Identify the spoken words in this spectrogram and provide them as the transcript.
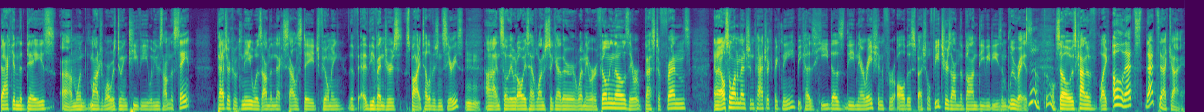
back in the days um, when Roger Moore was doing TV when he was on The Saint. Patrick Macnee was on the next soundstage filming the the Avengers spy television series, uh, and so they would always have lunch together when they were filming those. They were best of friends. And I also want to mention Patrick Macnee because he does the narration for all the special features on the Bond DVDs and Blu-rays. Oh, cool. So it was kind of like, oh, that's that's that guy.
